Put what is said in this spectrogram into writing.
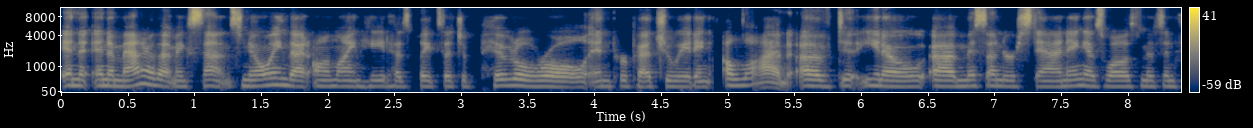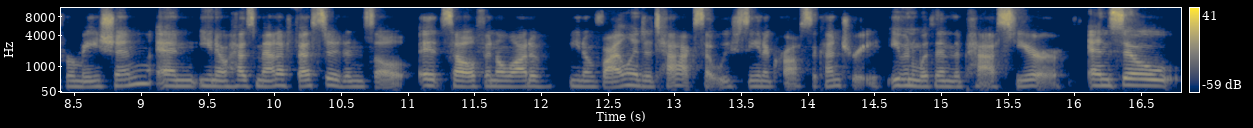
in, in a manner that makes sense. Knowing that online hate has played such a pivotal role in perpetuating a lot of you know uh, misunderstanding as well as misinformation, and you know has manifested itself itself in a lot of you know violent attacks attacks that we've seen across the country, even within the past year. And so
